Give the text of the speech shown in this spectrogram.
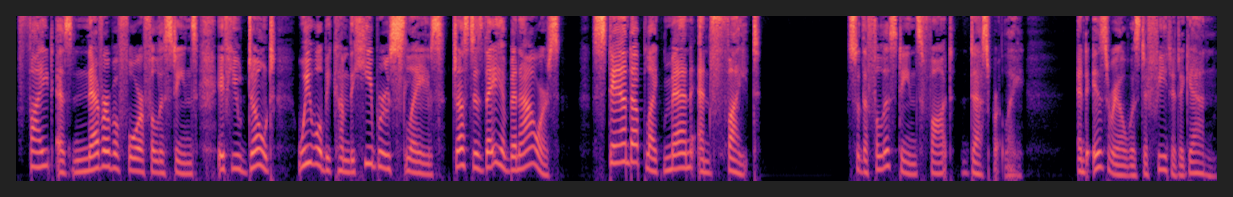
Fight as never before, Philistines. If you don't, we will become the Hebrews' slaves, just as they have been ours. Stand up like men and fight. So the Philistines fought desperately, and Israel was defeated again.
